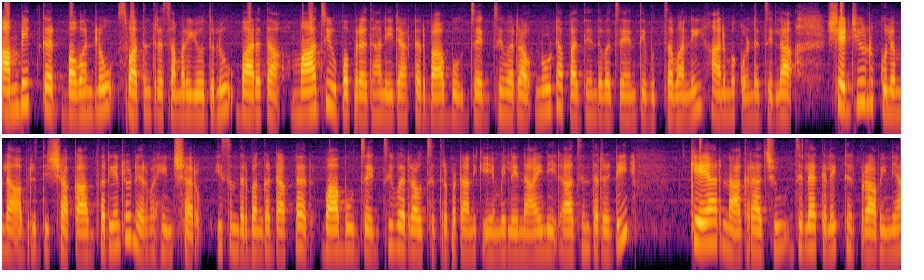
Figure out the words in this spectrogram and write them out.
అంబేద్కర్ భవన్లో స్వాతంత్ర సమరయోధులు భారత మాజీ ఉప ప్రధాని డాక్టర్ బాబు జగజీవన్రావు నూట పద్దెనిమిదవ జయంతి ఉత్సవాన్ని హనుమకొండ జిల్లా షెడ్యూల్డ్ కులంల అభివృద్ధి శాఖ ఆధ్వర్యంలో నిర్వహించారు. ఈ సందర్భంగా డాక్టర్ బాబు జగజీవన్రావు చిత్రపటానికి ఎమ్మెల్యే నాయని రాజేందర్ రెడ్డి కేఆర్ నాగరాజు జిల్లా కలెక్టర్ ప్రావీణ్య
